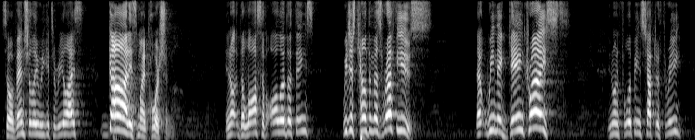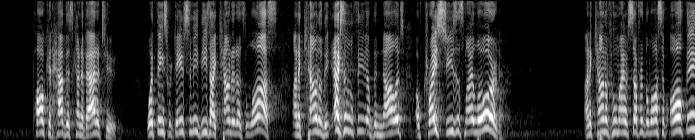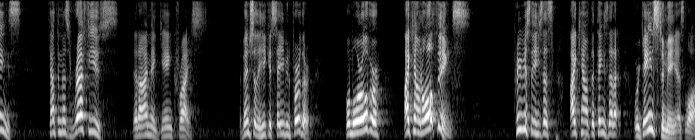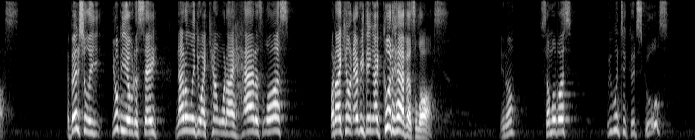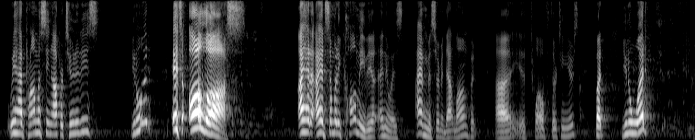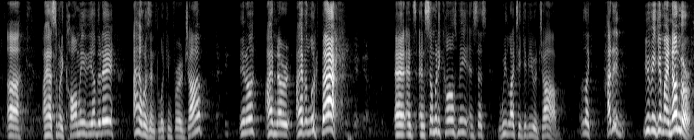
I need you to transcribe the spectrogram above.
So eventually we get to realize God is my portion. You know, the loss of all other things, we just count them as refuse that we may gain Christ. You know, in Philippians chapter 3, Paul could have this kind of attitude. what things were gains to me, these I counted as loss on account of the excellency of the knowledge of Christ Jesus my Lord, on account of whom I have suffered the loss of all things. Count them as refuse that I may gain Christ. Eventually, he could say even further, but moreover, I count all things. Previously, he says, I count the things that were gains to me as loss. Eventually, you'll be able to say, not only do I count what I had as loss, but I count everything I could have as loss. You know, some of us, we went to good schools, we had promising opportunities. You know what? It's all loss. I had, I had somebody call me, the, anyways, I haven't been serving that long, but uh, 12, 13 years. But you know what? Uh, I had somebody call me the other day. I wasn't looking for a job. You know, I've never, I haven't looked back. And, and, and somebody calls me and says, We'd like to give you a job. I was like, How did you even get my number?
